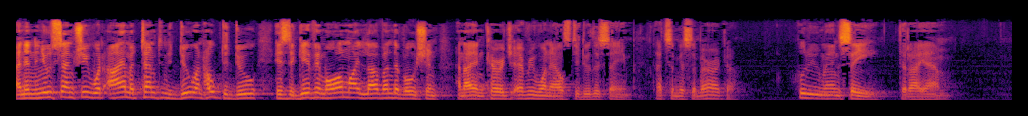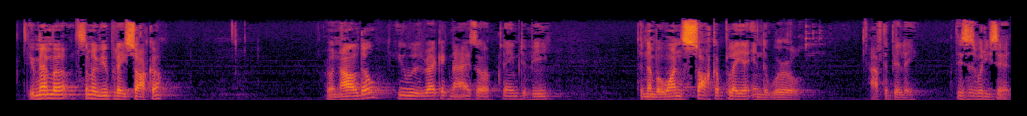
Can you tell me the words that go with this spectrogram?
And in the new century, what I am attempting to do and hope to do is to give Him all my love and devotion, and I encourage everyone else to do the same. That's a Miss America. Who do you men say that I am? Do you remember some of you play soccer? Ronaldo, he was recognized or claimed to be the number one soccer player in the world after Pelé. This is what he said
